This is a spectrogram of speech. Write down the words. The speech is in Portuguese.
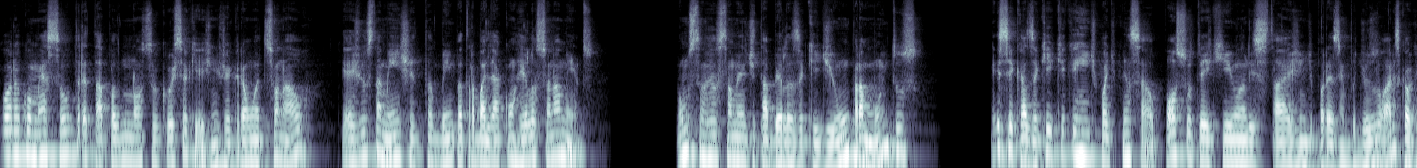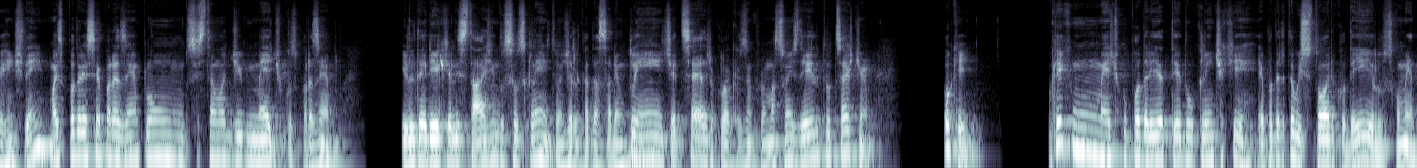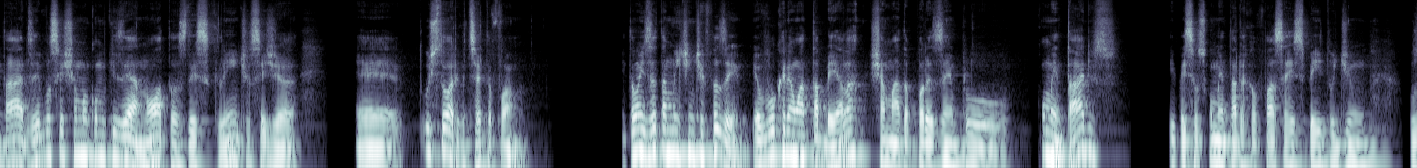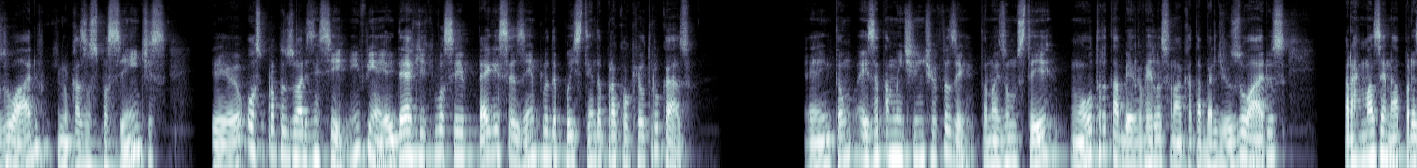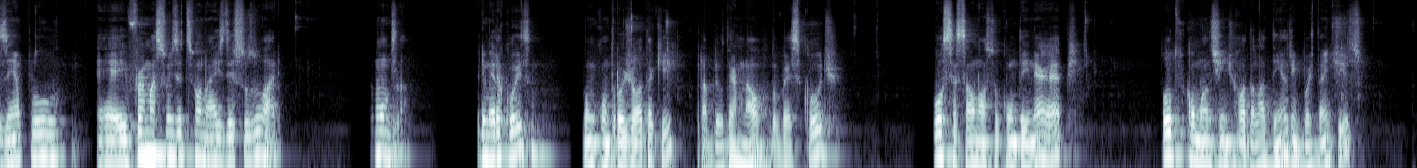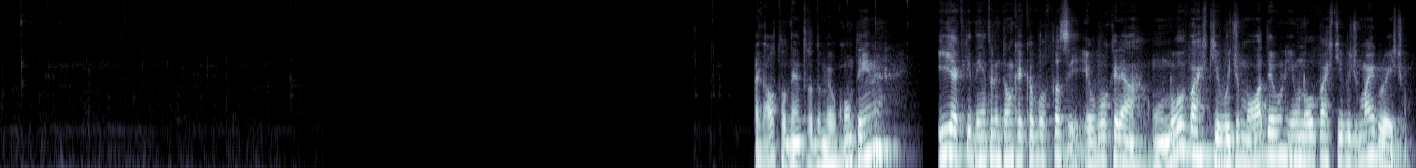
Agora começa outra etapa do nosso curso aqui. A gente vai criar um adicional, que é justamente também para trabalhar com relacionamentos. Vamos ter um relacionamento de tabelas aqui de um para muitos. Nesse caso aqui, o que, que a gente pode pensar? Eu posso ter aqui uma listagem, de, por exemplo, de usuários, que é o que a gente tem, mas poderia ser, por exemplo, um sistema de médicos, por exemplo. Ele teria aqui a listagem dos seus clientes, onde ele cadastraria um cliente, etc., coloca as informações dele, tudo certinho. Ok. O que, que um médico poderia ter do cliente aqui? Ele poderia ter o histórico dele, os comentários, aí você chama como quiser, notas desse cliente, ou seja, é, o histórico, de certa forma. Então, é exatamente o que a gente vai fazer. Eu vou criar uma tabela chamada, por exemplo, comentários, e vai ser os comentários que eu faço a respeito de um usuário, que no caso os pacientes, ou os próprios usuários em si. Enfim, a ideia aqui é que você pegue esse exemplo e depois estenda para qualquer outro caso. É, então, é exatamente o que a gente vai fazer. Então, nós vamos ter uma outra tabela relacionada com a tabela de usuários para armazenar, por exemplo, é, informações adicionais desse usuário. Então, vamos lá. Primeira coisa, um Ctrl J aqui para abrir o terminal do VS Code. Vou acessar o nosso Container App. Todos os comandos a gente roda lá dentro, é importante isso. Legal, estou dentro do meu container. E aqui dentro, então, o que, que eu vou fazer? Eu vou criar um novo arquivo de model e um novo arquivo de migration.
